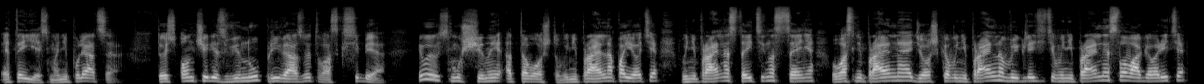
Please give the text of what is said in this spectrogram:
Это и есть манипуляция. То есть он через вину привязывает вас к себе. И вы смущены от того, что вы неправильно поете, вы неправильно стоите на сцене, у вас неправильная одежка, вы неправильно выглядите, вы неправильные слова говорите.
